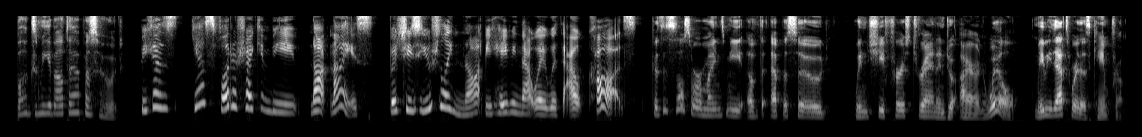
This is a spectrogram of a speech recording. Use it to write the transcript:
bugs me about the episode. Because, yes, Fluttershy can be not nice, but she's usually not behaving that way without cause. Because this also reminds me of the episode when she first ran into Iron Will. Maybe that's where this came from.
